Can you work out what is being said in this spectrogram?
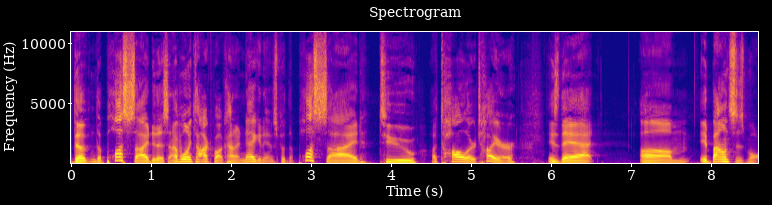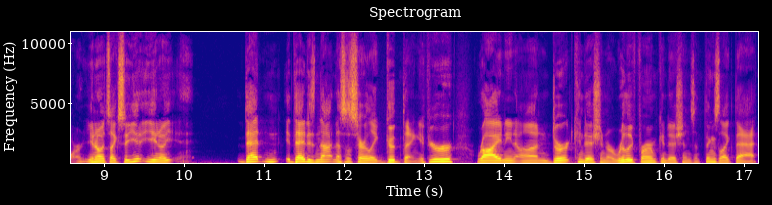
the the plus side to this, I've only talked about kind of negatives, but the plus side to a taller tire is that um, it bounces more. You know, it's like so you you know that that is not necessarily a good thing. If you're riding on dirt condition or really firm conditions and things like that,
